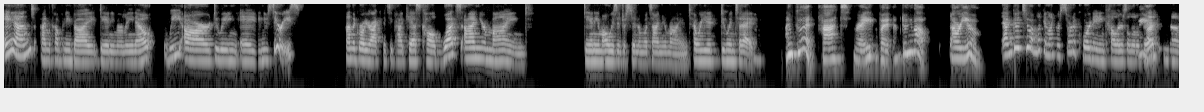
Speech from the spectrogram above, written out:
and I'm accompanied by Dani Merlino. We are doing a new series on the Grow Your Occupancy podcast called What's on Your Mind? Dani, I'm always interested in what's on your mind. How are you doing today? I'm good. Hot, right? But I'm doing well. How are you? I'm good too. I'm looking like we're sort of coordinating colors a little We bit. In the,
